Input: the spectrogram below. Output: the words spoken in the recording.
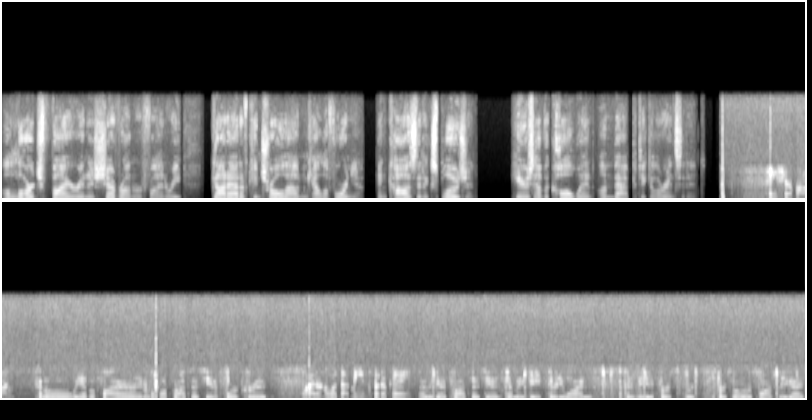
A large fire in a Chevron refinery got out of control out in California and caused an explosion. Here's how the call went on that particular incident. Hey, Chevron. Hello, we have a fire in a process unit for crude. I don't know what that means, but okay. Uh, we got a process unit coming to gate 31. It'll be a first first level response for you guys.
